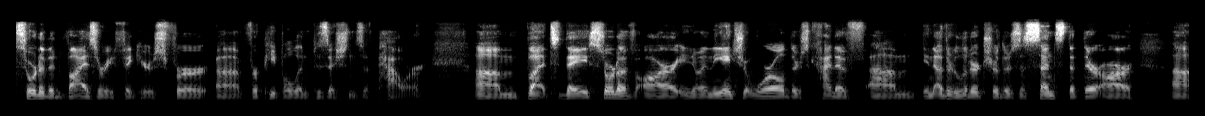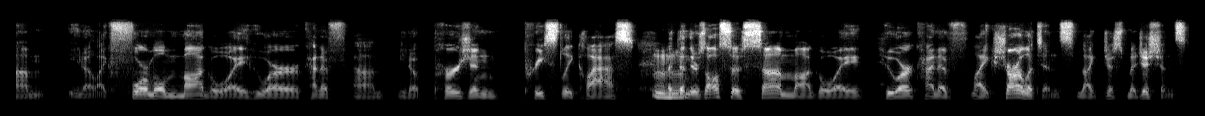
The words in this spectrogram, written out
sort of advisory figures for uh, for people in positions of power. Um, but they sort of are, you know, in the ancient world, there's kind of um, in other literature, there's a sense that there are um, you know like formal magoi who are kind of um, you know persian priestly class mm-hmm. but then there's also some magoi who are kind of like charlatans like just magicians.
